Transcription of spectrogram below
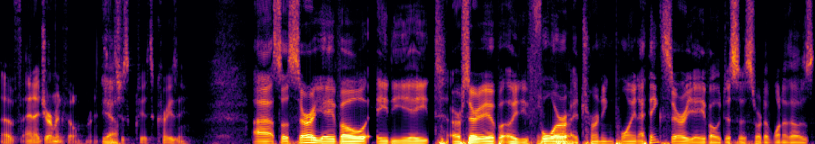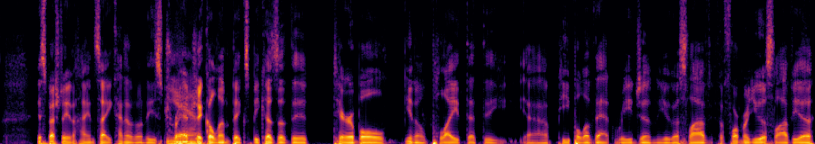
of and a German film. Right? So Yeah. it's just it's crazy. Uh, so Sarajevo 88 or Sarajevo 84, 84. a turning point. I think Sarajevo just is sort of one of those, especially in hindsight, kind of one of these Yeah. tragic Olympics because of the terrible, you know, plight that the uh, people of that region, Yugoslavia, the former Yugoslavia,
